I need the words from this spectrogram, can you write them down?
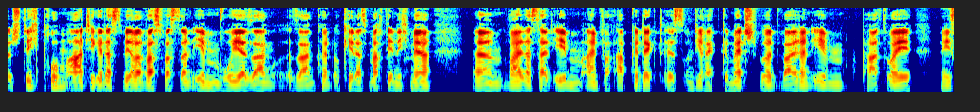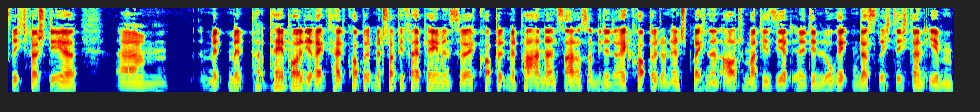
äh, Stichprobenartige, das wäre was, was dann eben, wo ihr sagen, sagen könnt, okay, das macht ihr nicht mehr, ähm, weil das halt eben einfach abgedeckt ist und direkt gematcht wird, weil dann eben Pathway, wenn ich es richtig verstehe, ähm, mit, mit PayPal direkt halt koppelt, mit Shopify Payments direkt koppelt, mit ein paar anderen Zahlungsanbietern direkt koppelt und entsprechend dann automatisiert in den Logiken das richtig dann eben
